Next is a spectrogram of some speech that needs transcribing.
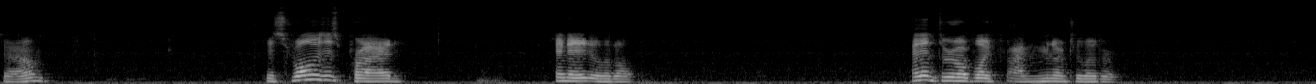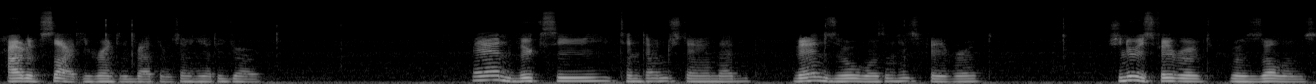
So, he swallowed his pride and ate a little. And then threw up like a minute or two later. out of sight, he ran to the bathroom saying he had to go. And Vixie tended to understand that Van Zyl wasn't his favorite. She knew his favorite was Zolo's.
